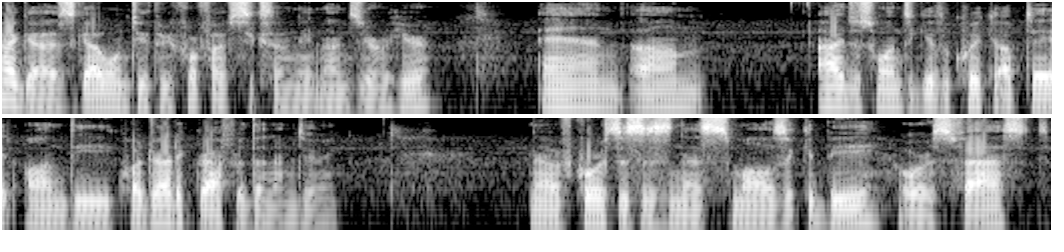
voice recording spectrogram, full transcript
Hi guys, guy one two three four five six seven eight nine zero here, and um, I just wanted to give a quick update on the quadratic grapher that I'm doing. Now, of course, this isn't as small as it could be or as fast,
